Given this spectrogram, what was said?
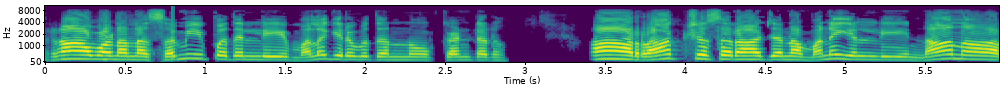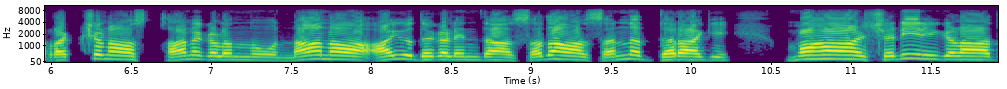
ರಾವಣನ ಸಮೀಪದಲ್ಲಿ ಮಲಗಿರುವುದನ್ನು ಕಂಡನು. ಆ ರಾಕ್ಷಸರಾಜನ ಮನೆಯಲ್ಲಿ ನಾನಾ ರಕ್ಷಣಾ ಸ್ಥಾನಗಳನ್ನು, ನಾನಾ ಆಯುಧಗಳಿಂದ ಸದಾ ಸನ್ನದ್ಧರಾಗಿ ಮಹಾ ಶರೀರಿಗಳಾದ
